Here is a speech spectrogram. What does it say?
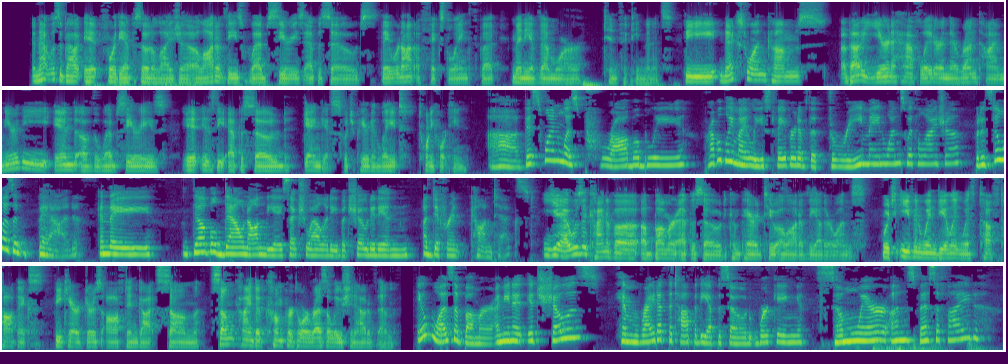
And that was about it for the episode Elijah. A lot of these web series episodes, they were not a fixed length, but many of them were 10 15 minutes. The next one comes about a year and a half later in their runtime, near the end of the web series. It is the episode Genghis, which appeared in late 2014. Ah, this one was probably probably my least favorite of the three main ones with Elijah, but it still wasn't bad. And they doubled down on the asexuality, but showed it in a different context. Yeah, it was a kind of a, a bummer episode compared to a lot of the other ones. Which even when dealing with tough topics, the characters often got some some kind of comfort or resolution out of them. It was a bummer. I mean, it, it shows him right at the top of the episode working somewhere unspecified.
